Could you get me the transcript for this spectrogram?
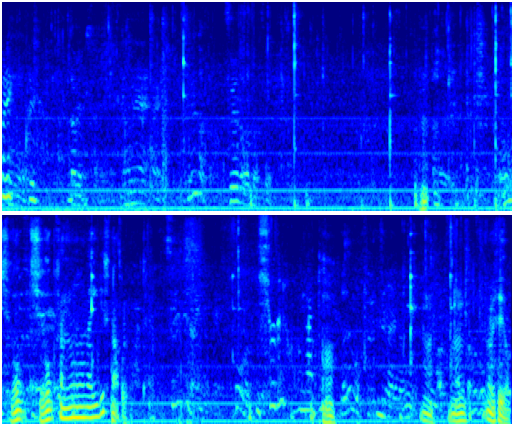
これこれ。中国中国産のうなぎですなこれは。一緒だようなぎうん。うん。うん。美味しいよ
